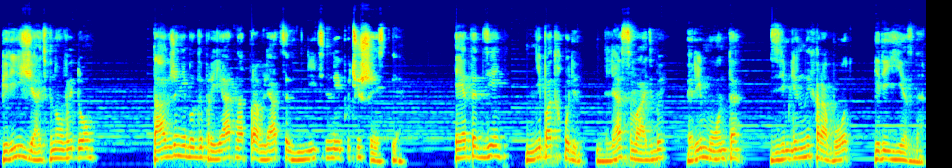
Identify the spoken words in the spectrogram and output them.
переезжать в новый дом. Также неблагоприятно отправляться в длительные путешествия. Этот день не подходит для свадьбы, ремонта, земляных работ, переезда.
